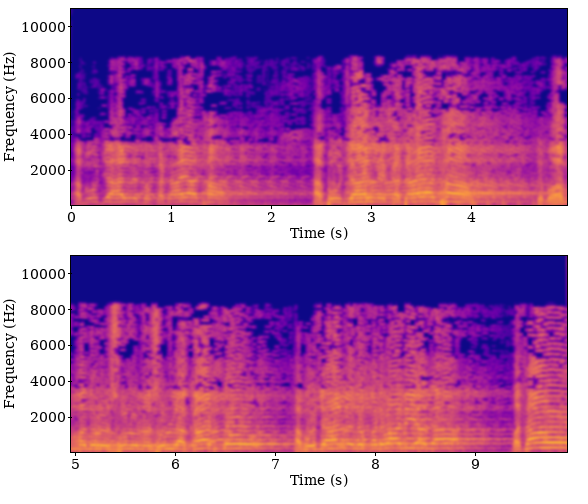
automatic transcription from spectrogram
ابو جہل نے تو کٹایا تھا۔ ابو جہل نے کٹایا تھا کہ محمد رسول رسول اللہ کاٹ دو۔ ابو جہل نے تو کٹوا دیا تھا۔ بتاؤ،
